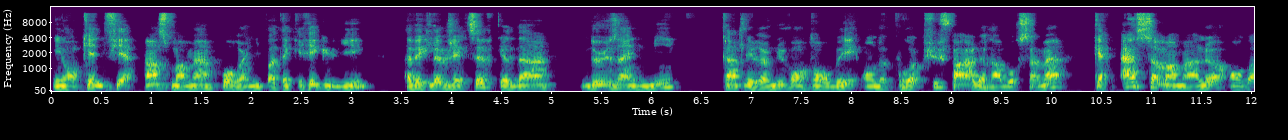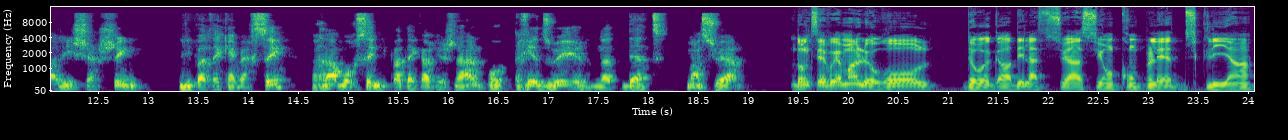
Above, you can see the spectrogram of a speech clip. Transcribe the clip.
et on qualifiait en ce moment pour une hypothèque régulier avec l'objectif que dans deux ans et demi, quand les revenus vont tomber, on ne pourra plus faire le remboursement, qu'à ce moment-là, on va aller chercher l'hypothèque inversée rembourser l'hypothèque originale pour réduire notre dette mensuelle. Donc, c'est vraiment le rôle de regarder la situation complète du client.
